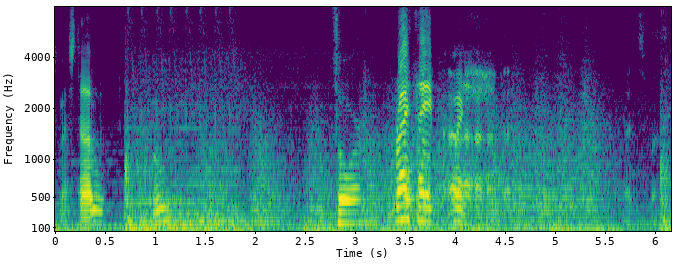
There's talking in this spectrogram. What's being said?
It's messed up. Ooh. Thor. Right side Uh, push. That's funny.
